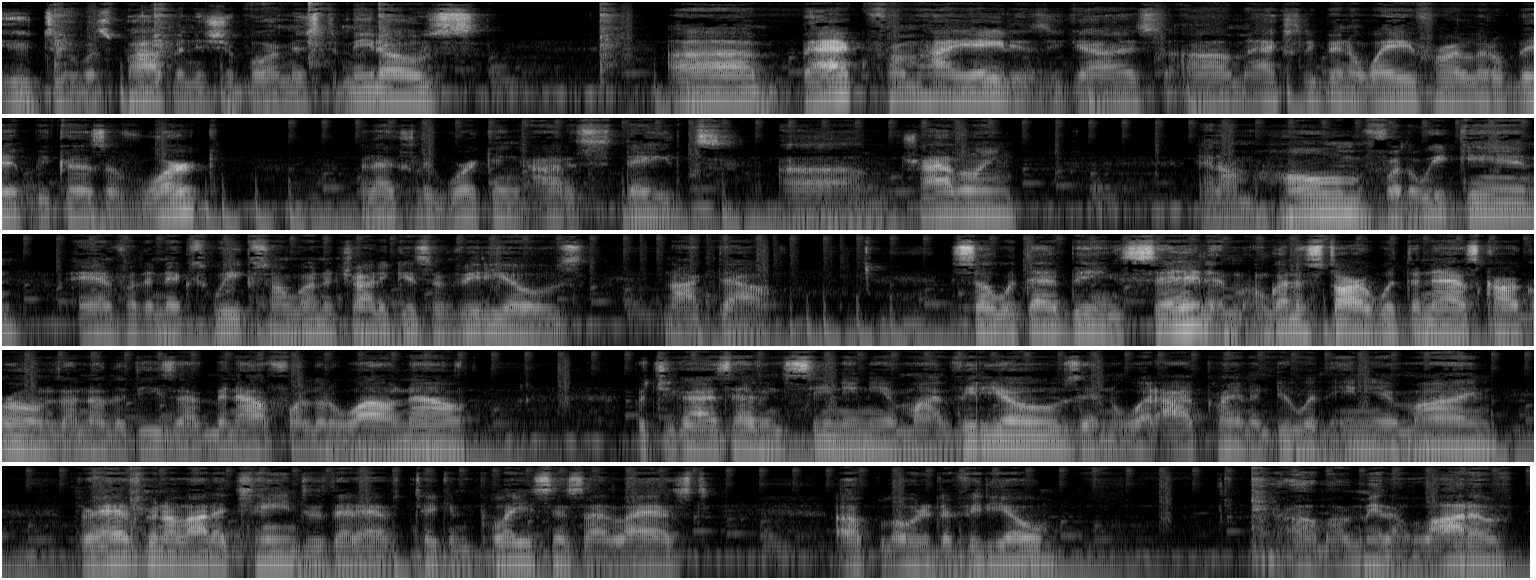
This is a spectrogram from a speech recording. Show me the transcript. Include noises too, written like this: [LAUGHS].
YouTube, what's poppin'? It's your boy, Mr. Me Dos. Uh, back from hiatus, you guys. Um, actually been away for a little bit because of work. Been actually working out of state, um, traveling, and I'm home for the weekend and for the next week. So I'm gonna try to get some videos knocked out. So with that being said, I'm, I'm gonna start with the NASCAR Groms. I know that these have been out for a little while now but you guys haven't seen any of my videos and what I plan to do with any of mine. There has been a lot of changes that have taken place since I last uploaded a video. Um, I've made a lot of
